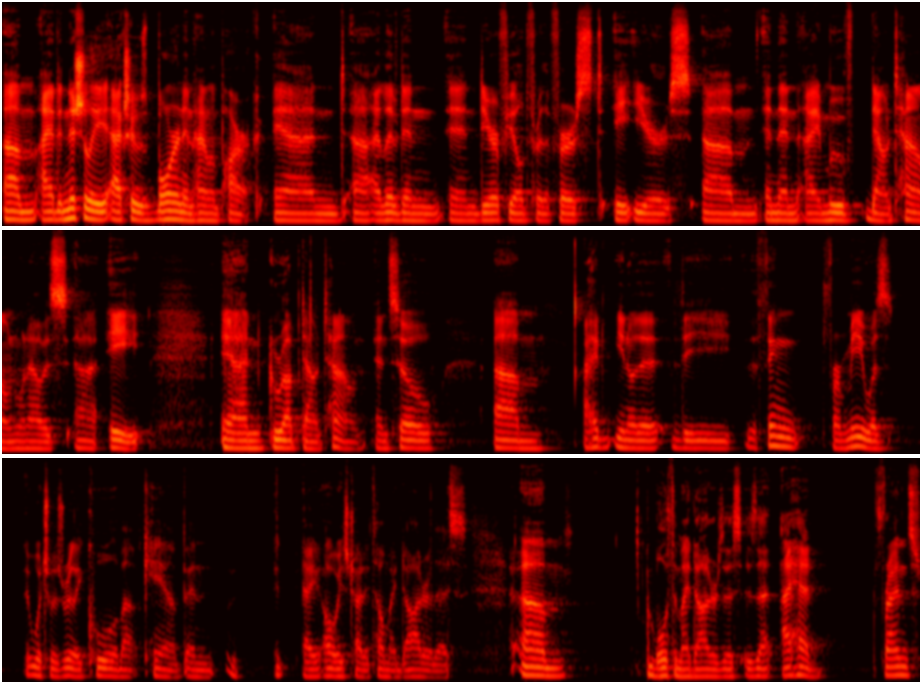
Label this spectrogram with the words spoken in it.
Um, I had initially actually was born in Highland Park, and uh, I lived in in Deerfield for the first eight years, um, and then I moved downtown when I was uh, eight, and grew up downtown. And so um, I had you know the the the thing for me was, which was really cool about camp, and it, I always try to tell my daughter this. Um, both of my daughters this is that I had friends,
